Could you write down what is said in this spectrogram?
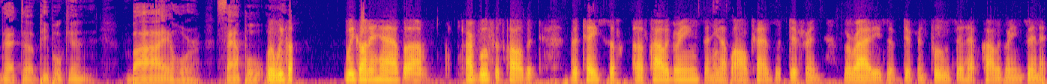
that uh, people can buy or sample. Well, or- we go, we're going to have um, our booth is called the the Taste of, of Collard Greens, and you have all kinds of different varieties of different foods that have collard greens in it,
